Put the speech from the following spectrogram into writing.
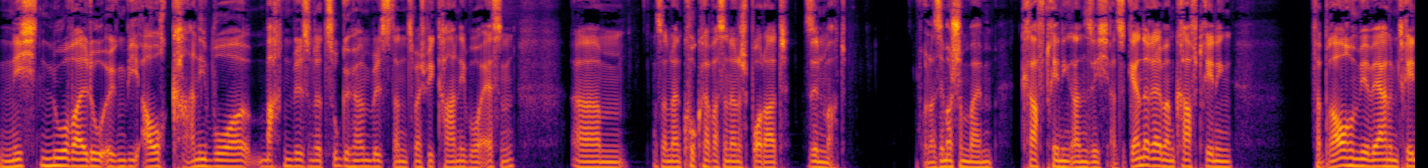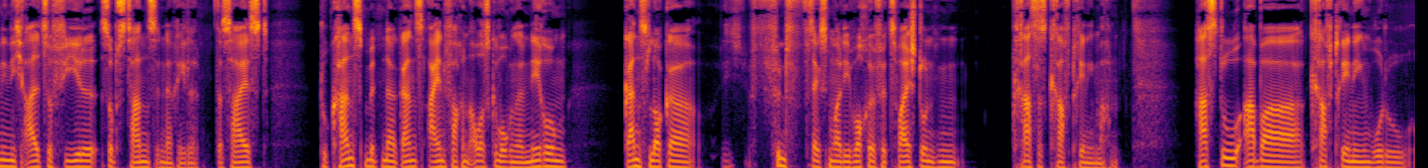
nicht nur, weil du irgendwie auch Carnivore machen willst und dazugehören willst, dann zum Beispiel Carnivore essen, ähm, sondern guck halt, was in deiner Sportart Sinn macht. Und da sind wir schon beim Krafttraining an sich. Also generell beim Krafttraining verbrauchen wir während dem Training nicht allzu viel Substanz in der Regel. Das heißt, du kannst mit einer ganz einfachen, ausgewogenen Ernährung ganz locker fünf, sechs Mal die Woche für zwei Stunden krasses Krafttraining machen. Hast du aber Krafttraining, wo du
